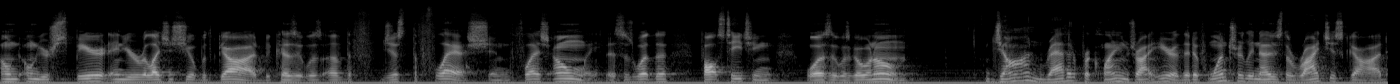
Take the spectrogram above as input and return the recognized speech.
on, on your spirit and your relationship with God because it was of the just the flesh and the flesh only. This is what the false teaching was that was going on. John rather proclaims right here that if one truly knows the righteous God,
